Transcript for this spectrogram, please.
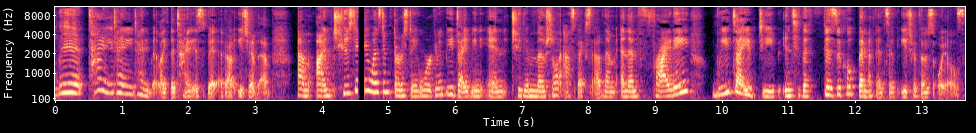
little, tiny, tiny, tiny bit, like the tiniest bit about each of them. Um, on Tuesday, Wednesday, and Thursday, we're going to be diving into the emotional aspects of them. And then Friday, we dive deep into the physical benefits of each of those oils.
